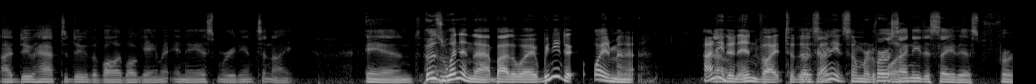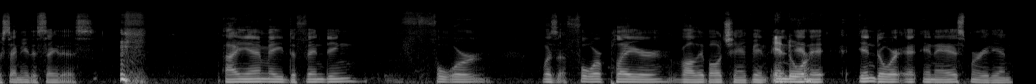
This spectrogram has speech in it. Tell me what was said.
I do have to do the volleyball game at NAS Meridian tonight. And Who's uh, winning that, by the way? We need to wait a minute. I need an invite to this. I need somewhere to First, play. I need to say this. First, I need to say this. I am a defending four, was it four player volleyball champion at Indoor? N- indoor at NAS Meridian.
